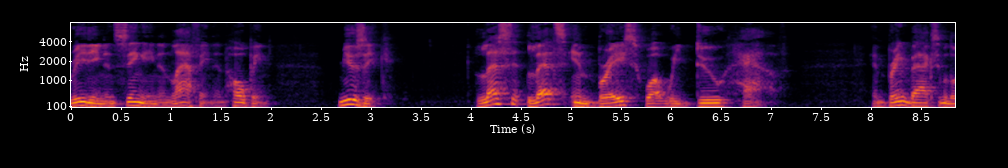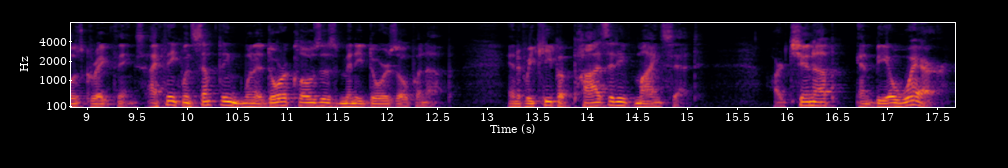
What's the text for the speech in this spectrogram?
Reading and singing and laughing and hoping. Music. Let's, let's embrace what we do have and bring back some of those great things. I think when something, when a door closes, many doors open up. And if we keep a positive mindset, our chin up and be aware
